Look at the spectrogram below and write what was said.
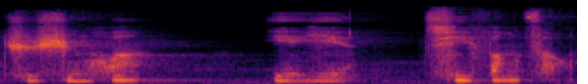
去寻花，夜夜栖芳草。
